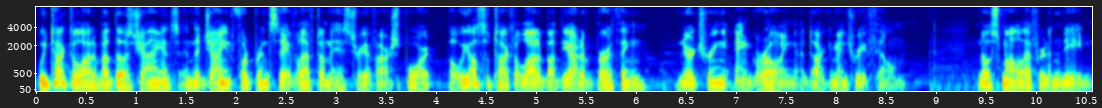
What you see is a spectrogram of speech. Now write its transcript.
We talked a lot about those giants and the giant footprints they've left on the history of our sport, but we also talked a lot about the art of birthing, nurturing, and growing a documentary film. No small effort indeed.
